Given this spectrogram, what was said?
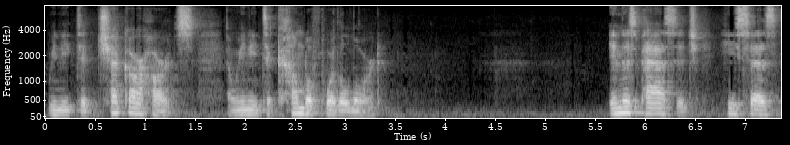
we need to check our hearts and we need to come before the Lord. In this passage, he says,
